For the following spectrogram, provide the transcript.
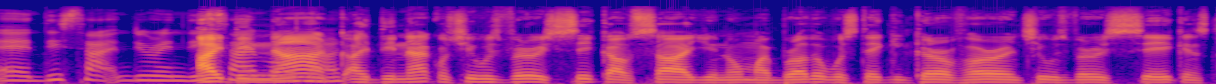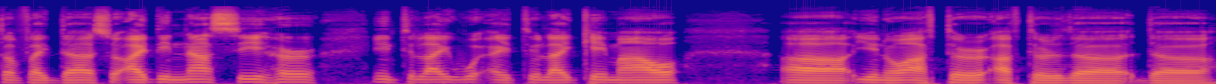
Uh, this time during this I time did or not. I did not because she was very sick outside. You know, my brother was taking care of her, and she was very sick and stuff like that. So I did not see her until I w- until I came out. Uh, you know, after after the the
